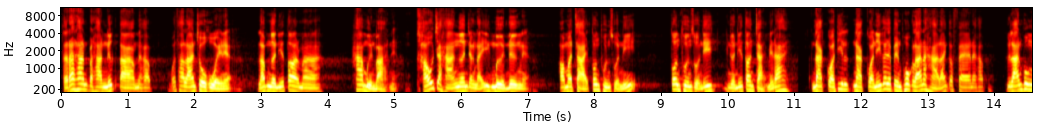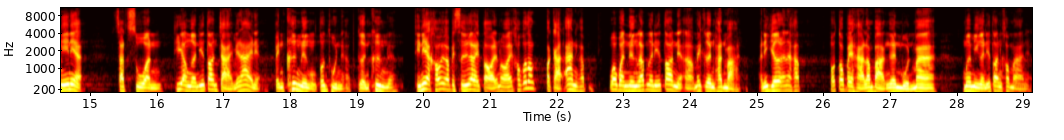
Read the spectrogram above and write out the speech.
แต่ถ้าท่านประธานนึกตามนะครับว่าถ้าร้านโชว์หวยเนี่ยรับเงินดิจิตอลมา 50,000 บาทเนี่ยเขาจะหาเงินจากไหนอีกหมื่นหนึ่งเนี่ยเอามาจ่ายต้นทุนส่วนนี้ ต้นทุนส่วนที่เงินดิจิตอลจ่ายไม่ได้ หนักกว่าที่หนักกว่านี้ก็จะเป็นพวกร้านอาหารร้านกาแฟนะครับคือร้านพวกนี้เนี่ย สัดส่วนที่เอาเงินดิจิตอลจ่ายไม่ได้เนี่ยเป็นครึ่งหนึ่งของต้นทุนนะครับเกินครึ่งนะทีนี้เขาจะไปซื้ออะไรต่อน้อยเขาก็ต้องประกาศอั้นครับ ว่าวันหนึ่งรับเงินดิจิตอลเนี่ยไม่เกินพันบาท อันนี้เยอะแล้วนะครับ เพราะต้องไปหาลำบากเงินหมุนมา เมื่อมีเงินดิจิตอลเข้ามาเนี่ย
